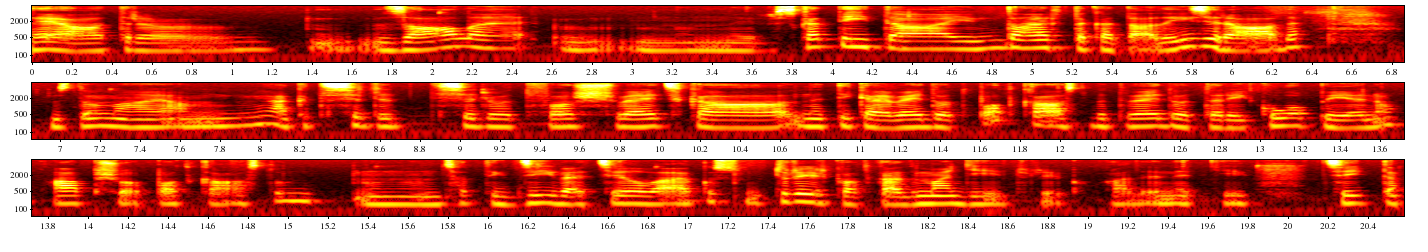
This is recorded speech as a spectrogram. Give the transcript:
teātris zālē, un ir skatītāji. Tā ir tā tāda izrāde. Mēs domājām, jā, ka tas ir, tas ir ļoti foršs veids, kā ne tikai veidot podkāstu, bet veidot arī kopienu ap šo podkāstu un, un, un satikt dzīvē cilvēkus. Tur ir kaut kāda maģija, tur ir kaut kāda enerģija, cita.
